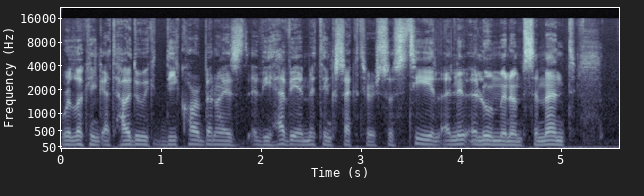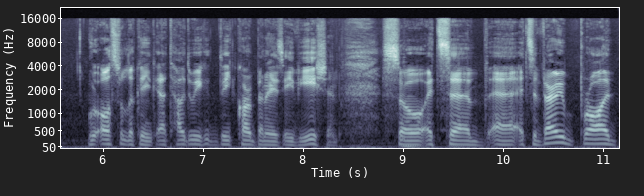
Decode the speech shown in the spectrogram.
We're looking at how do we decarbonize the heavy emitting sectors, so steel, aluminum, cement we're also looking at how do we decarbonize aviation. So it's a uh, it's a very broad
